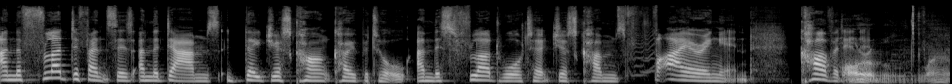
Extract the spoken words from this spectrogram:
and the flood defences and the dams, they just can't cope at all. And this flood water just comes firing in, covered in it. Horrible. Wow.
